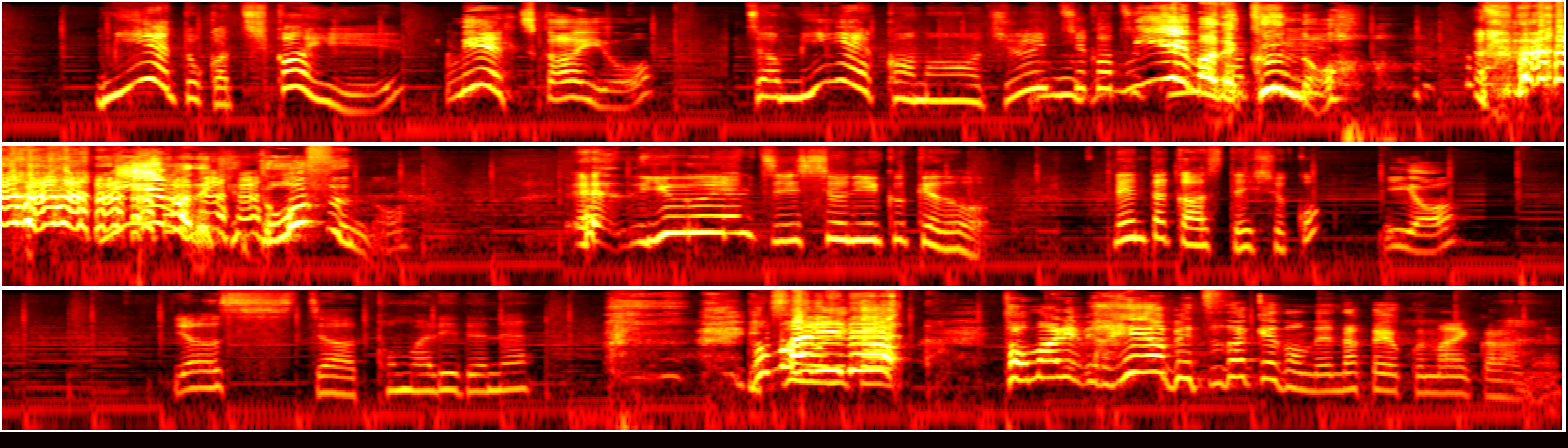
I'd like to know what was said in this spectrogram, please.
三重とか近い？三重近いよ。じゃあ三重かな？11月三重まで来んの？三重まで来てどうすんの？え遊園地一緒に行くけどレンタカーして一緒行こいいよ。うよしじゃあ泊まりでね。泊まりで。泊まり部屋別だけどね仲良くないからね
